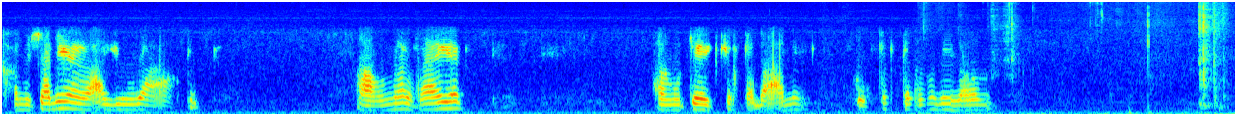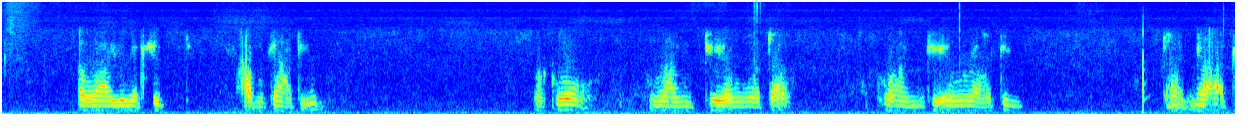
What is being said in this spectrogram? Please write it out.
comisaría ayuda a unas áreas, a un techo estaban, وفتحوا لهم قضايا لبست بتاعتي وكو volunteer water, volunteer routing, تنعت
